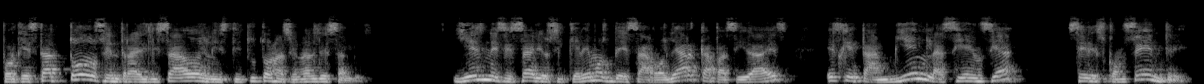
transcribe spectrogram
porque está todo centralizado en el Instituto Nacional de Salud. Y es necesario, si queremos desarrollar capacidades, es que también la ciencia se desconcentre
